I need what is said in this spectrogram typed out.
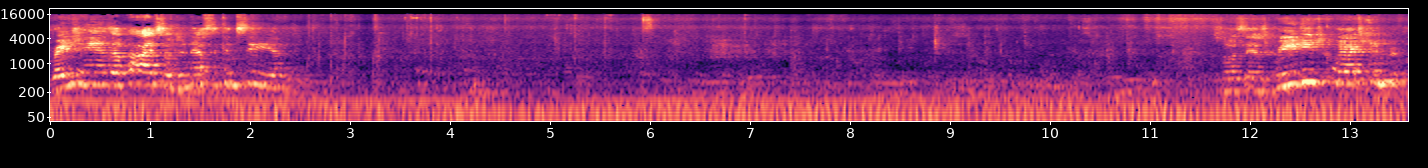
Raise your hands up high so Janessa can see you. Says, read each question,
